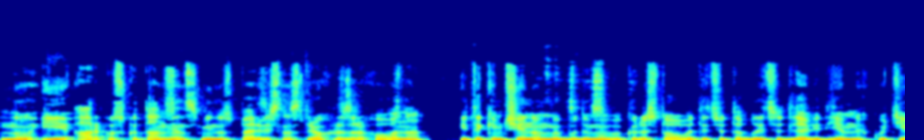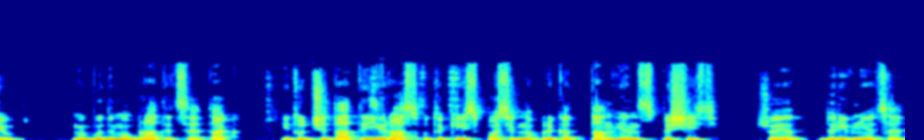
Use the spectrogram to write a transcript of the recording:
Ну і аркус котангенс мінус первісна з 3 розрахована. І таким чином ми будемо використовувати цю таблицю для від'ємних кутів. Ми будемо брати це, так? І тут читати її раз у такий спосіб, наприклад, тангенс P6, що я дорівнюю це.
